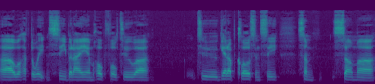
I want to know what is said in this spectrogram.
Uh, we'll have to wait and see, but I am hopeful to uh, to get up close and see some some. Uh,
